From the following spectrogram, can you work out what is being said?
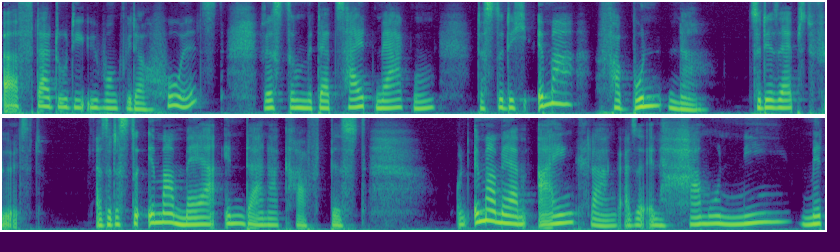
öfter du die Übung wiederholst, wirst du mit der Zeit merken, dass du dich immer verbundener zu dir selbst fühlst. Also, dass du immer mehr in deiner Kraft bist und immer mehr im Einklang, also in Harmonie mit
